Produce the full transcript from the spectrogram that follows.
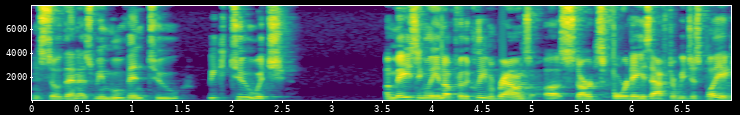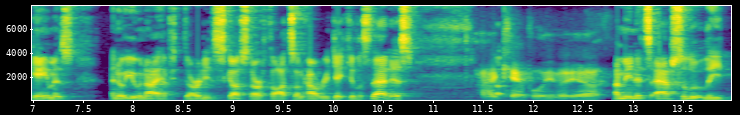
And so then, as we move into week two, which amazingly enough for the Cleveland Browns, uh, starts four days after we just play a game. As I know you and I have already discussed our thoughts on how ridiculous that is. I can't believe it. Yeah. I mean, it's absolutely.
